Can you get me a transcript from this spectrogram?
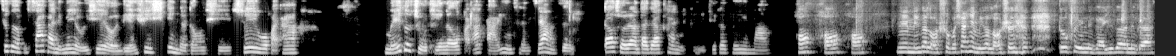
这个沙盘里面有一些有连续性的东西，所以我把它每一个主题呢，我把它打印成这样子，到时候让大家看，你你觉得可以吗？好，好，好，因为每个老师，我相信每个老师 都会那个一个那个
